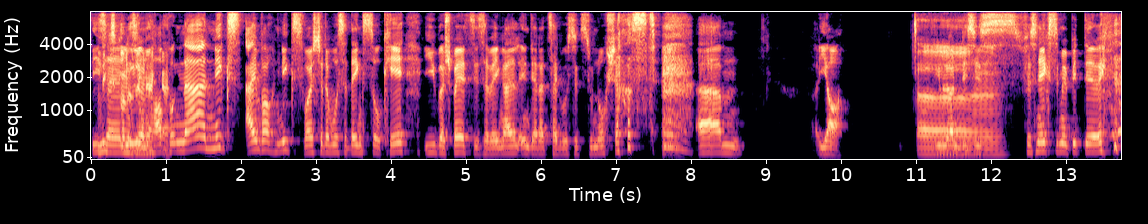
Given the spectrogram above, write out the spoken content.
sich Julian merken. H. Nein, nix, einfach nix. Weißt du, da wo du denkst, okay, ich überspähe jetzt diese Wenger in der Zeit, wo du jetzt du noch schaust. ähm, ja, Julian, das Äh, ist fürs nächste Mal bitte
